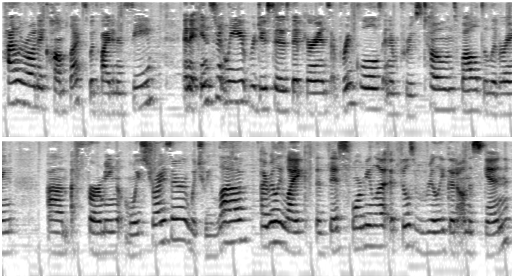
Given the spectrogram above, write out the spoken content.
hyaluronic complex with vitamin C, and it instantly reduces the appearance of wrinkles and improves tones while delivering um, a firming moisturizer, which we love. I really like this formula. It feels really good on the skin.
